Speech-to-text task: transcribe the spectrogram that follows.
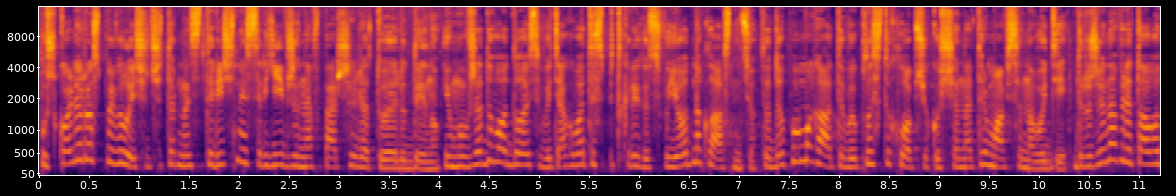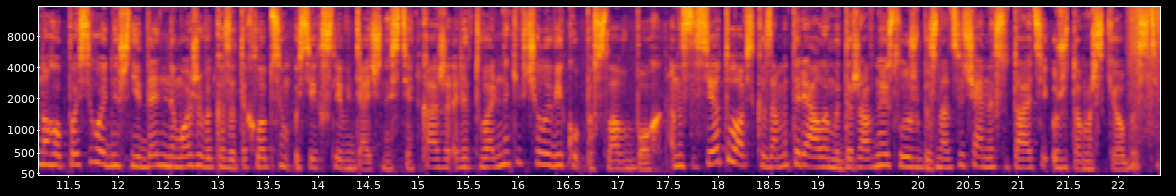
У школі розповіли, що 14-річний Сергій вже не вперше рятує людину. Йому вже доводилось витягувати з під криги свою однокласницю та допомагати виплисти хлопчику, що не тримався на воді. Дружина врятованого по сьогоднішній день не може виказати хлопцям усіх слів вдячності. каже, рятувальників чоловіку послав Бог. Анастасія Туловська за матеріалами Державної служби з надзвичайних ситуацій у Житомирській області.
